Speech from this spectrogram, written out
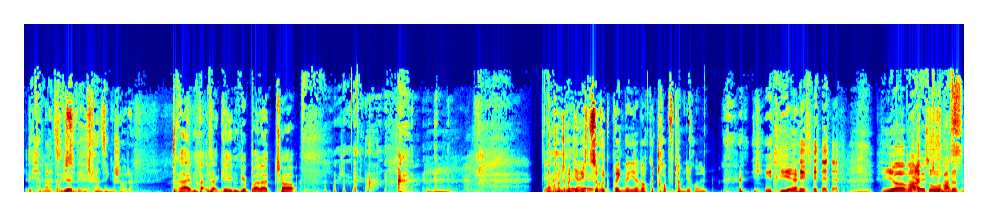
Ich habe also nicht so wenig Fernsehen geschaut. Dreimal dagegen geballert. Ciao. Ja, Konnte man die Ei, ei, eigentlich ei. zurückbringen, wenn die dann doch getropft haben, die Rollen? Hier. Hier war David, zu. du hast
